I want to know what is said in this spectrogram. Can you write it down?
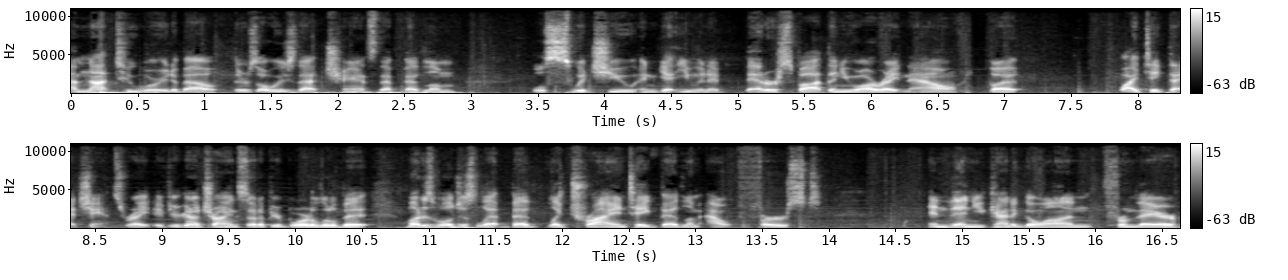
I'm not too worried about. There's always that chance that Bedlam will switch you and get you in a better spot than you are right now. But why take that chance, right? If you're going to try and set up your board a little bit, might as well just let Bed like try and take Bedlam out first, and then you kind of go on from there.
